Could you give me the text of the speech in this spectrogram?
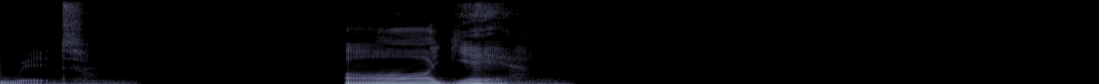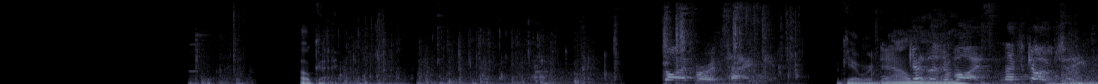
it. Oh yeah. Okay. Cyber attack. Okay, we're down Get the device. Let's go, team.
